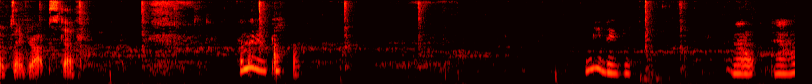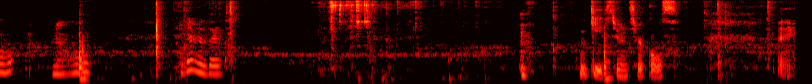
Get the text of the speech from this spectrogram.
Oops, I dropped stuff. Come on, Opie. Come here, baby. No, no, no. Get out of there. He keeps doing circles. Okay.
